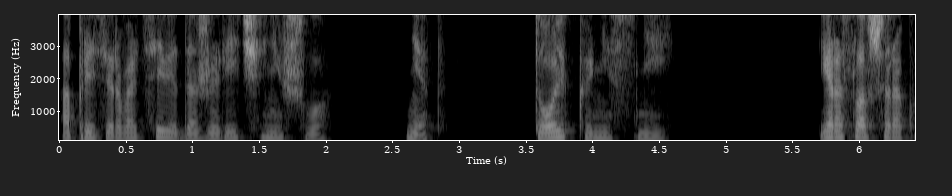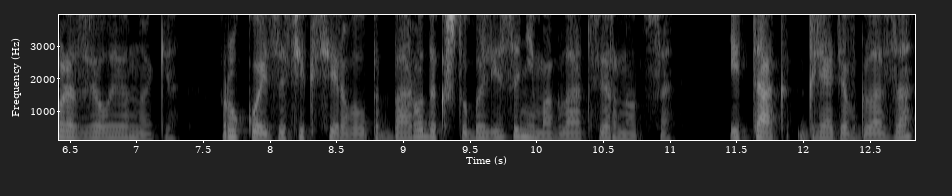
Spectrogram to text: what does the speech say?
О презервативе даже речи не шло. Нет, только не с ней. Ярослав широко развел ее ноги. Рукой зафиксировал подбородок, чтобы Лиза не могла отвернуться. И так, глядя в глаза,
